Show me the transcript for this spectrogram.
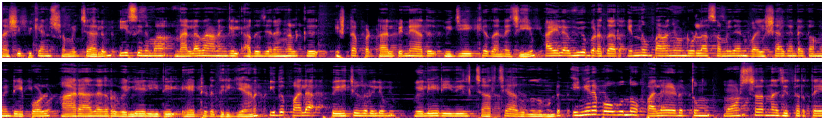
നശിപ്പിക്കാൻ ശ്രമിച്ചാലും ഈ സിനിമ നല്ലതാണെങ്കിൽ അത് ജനങ്ങൾക്ക് ഇഷ്ടപ്പെട്ടാൽ പിന്നെ അത് വിജയിക്കുക തന്നെ ചെയ്യും. ഐ ലവ് യു ബ്രദർ എന്നും പറഞ്ഞുകൊണ്ടുള്ള സംവിധാൻ വൈശാഖന്റെ കമന്റ് ഇപ്പോൾ ആരാധകർ വലിയ രീതിയിൽ ഏറ്റെടുത്തിരിക്കുകയാണ്. ഇത് പല പേജുകളിലും വലിയ രീതിയിൽ ചർച്ചയാകുന്നതുമുണ്ട്. ഇങ്ങനെ പോകുന്നു പലയിടത്തും മോൺസ്റ്റർ എന്ന ചിത്രത്തെ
